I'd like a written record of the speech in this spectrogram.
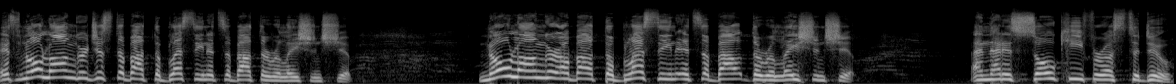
It's no longer just about the blessing, it's about the relationship. No longer about the blessing, it's about the relationship. And that is so key for us to do.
